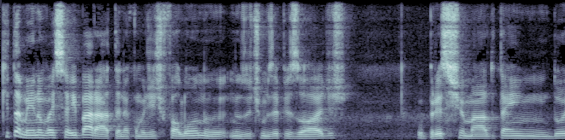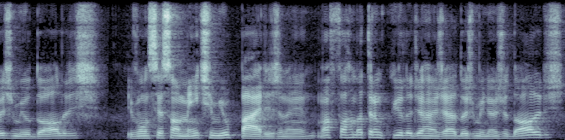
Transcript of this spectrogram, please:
que também não vai sair barata, né? Como a gente falou no, nos últimos episódios, o preço estimado está em 2 mil dólares e vão ser somente mil pares, né? Uma forma tranquila de arranjar 2 milhões de dólares,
